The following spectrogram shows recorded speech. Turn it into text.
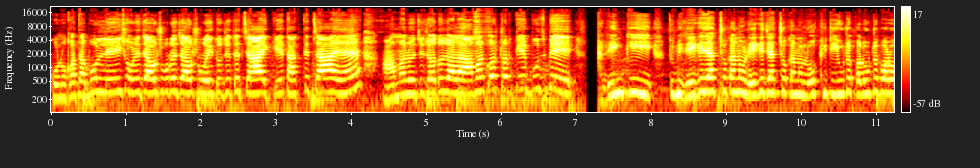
কোনো কথা বললেই সরে যাও সরে যাও, সরেই তো যেতে চায়, কে থাকতে চায় হ্যাঁ? আমার হয়েছে যত জ্বালা, আমার কষ্ট আর কে বুঝবে? রিঙ্কি, তুমি রেগে যাচ্ছ কেন? রেগে যাচ্ছ কেন? লক্ষ্মীটি, উঠে পড়ো উঠে পড়ো।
